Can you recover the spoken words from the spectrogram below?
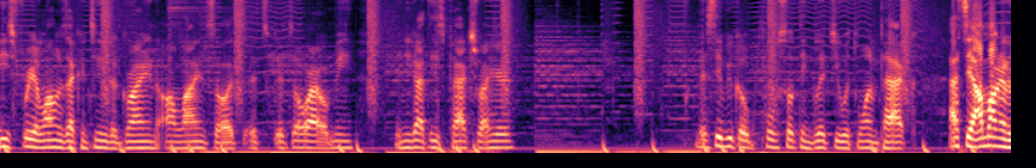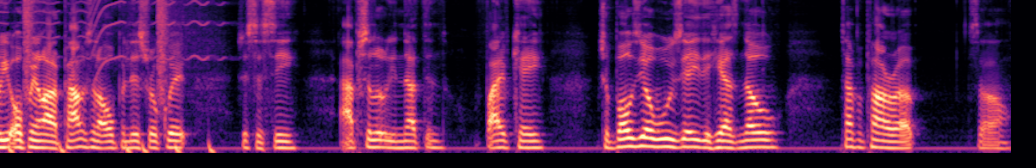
he's free as long as I continue to grind online. So it's it's it's all right with me. And you got these packs right here. Let's see if we can pull something glitchy with one pack. That's it. I'm not gonna be opening a lot of packs. I'm gonna open this real quick just to see. Absolutely nothing. 5K. Chidobe Awuzie. He has no type of power up. So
